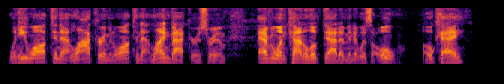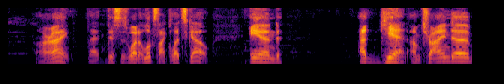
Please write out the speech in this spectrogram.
when he walked in that locker room and walked in that linebackers room, everyone kind of looked at him and it was, oh, okay, all right, this is what it looks like. Let's go. And again, I'm trying to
